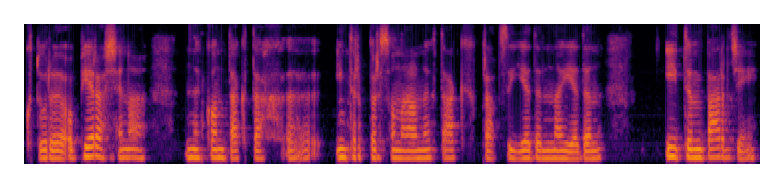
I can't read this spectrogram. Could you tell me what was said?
który opiera się na kontaktach e, interpersonalnych, tak, pracy jeden na jeden i tym bardziej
